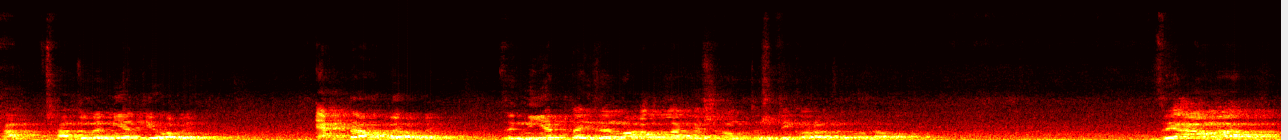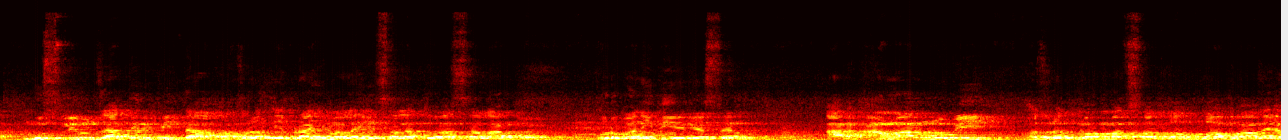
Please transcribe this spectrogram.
সাত সাতজনের নিয়ত কি হবে? একটা হতে হবে, যে নিয়তটাই যেন আল্লাহকে সন্তুষ্টি করার জন্য দেওয়া। যে আমার মুসলিম জাতির পিতা হজরত ইব্রাহিম সালাতু সালাম কোরবানি দিয়ে গেছেন। আর আমার নবী হজরত মোহাম্মদ সাল্লাল্লাহু আলাইহি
